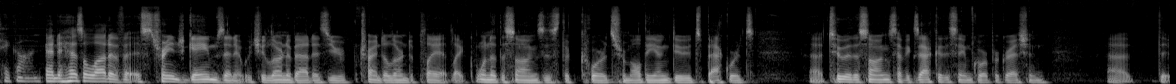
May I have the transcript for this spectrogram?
take on. And it has a lot of uh, strange games in it, which you learn about as you're trying to learn to play it. Like one of the songs is the chords from All the Young Dudes backwards. Uh, two of the songs have exactly the same chord progression. Uh, the,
